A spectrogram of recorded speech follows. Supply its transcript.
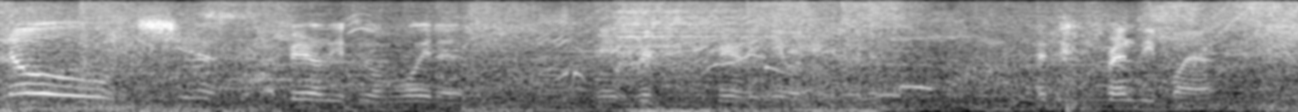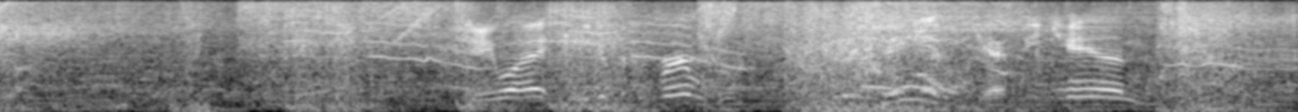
No, just barely to avoid it. Rich barely able to avoid it. Frenzy plant. JY, can you get the confirmed? Yes, he can. Of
